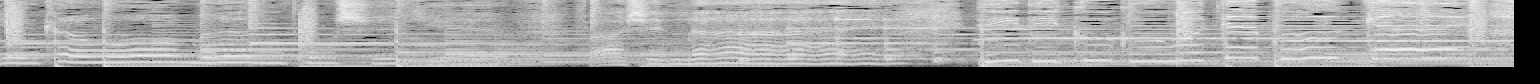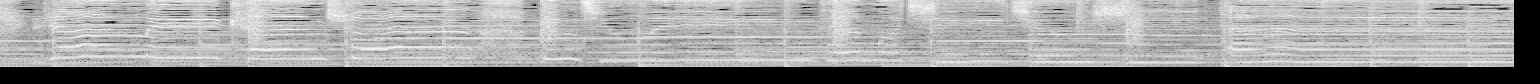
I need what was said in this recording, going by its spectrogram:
眼看我们同时也发现爱，嘀嘀咕咕我该不该让你看穿？冰激凌的默契就是爱，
